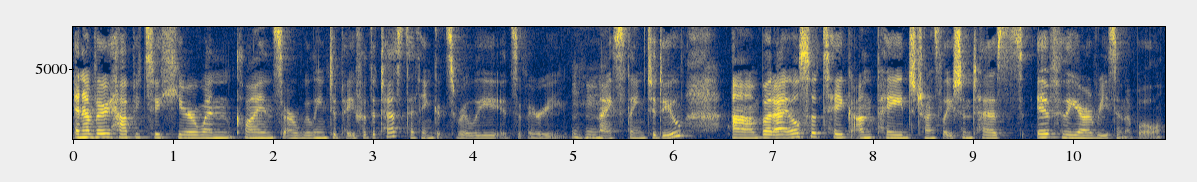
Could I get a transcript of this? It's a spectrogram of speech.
and I'm very happy to hear when clients are willing to pay for the test. I think it's really it's a very mm-hmm. nice thing to do. Um, but I also take unpaid translation tests if they are reasonable.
